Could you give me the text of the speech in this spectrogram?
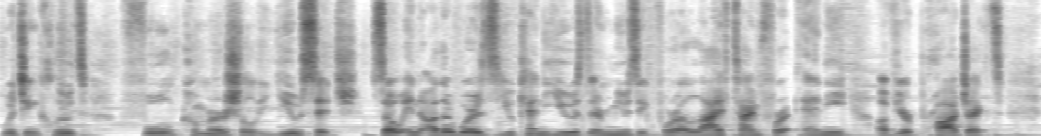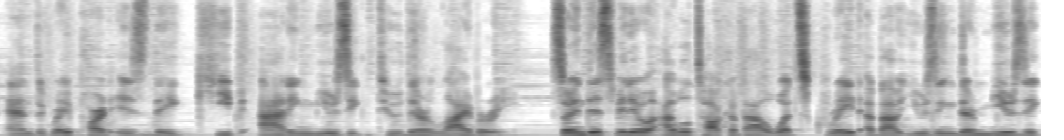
which includes full commercial usage. So in other words, you can use their music for a lifetime for any of your projects and the great part is they keep adding music to their library. So in this video, I will talk about what's great about using their music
